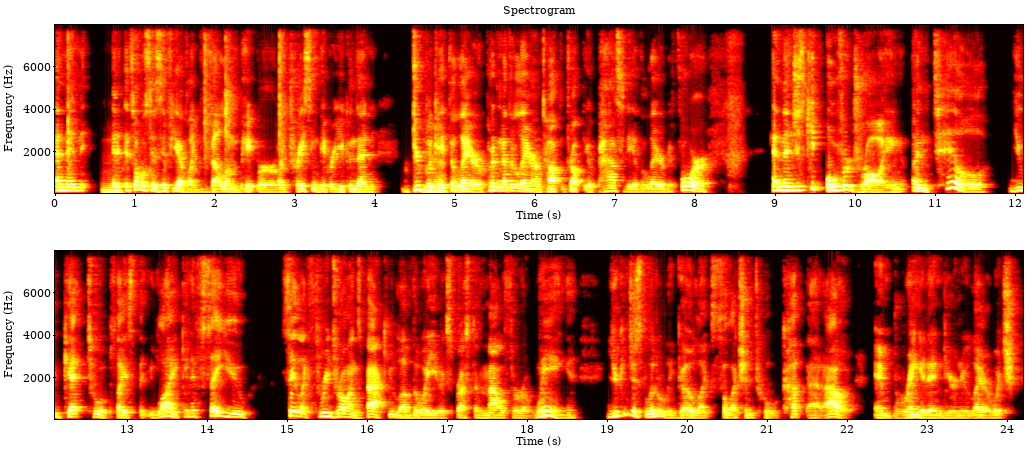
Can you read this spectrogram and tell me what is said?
and then Mm. it- it's almost as if you have like vellum paper, like tracing paper. You can then duplicate the layer, put another layer on top, and drop the opacity of the layer before, and then just keep overdrawing until you get to a place that you like. And if say you say like three drawings back, you love the way you expressed a mouth or a wing, you can just literally go like selection tool, cut that out, and bring it into your new layer, which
